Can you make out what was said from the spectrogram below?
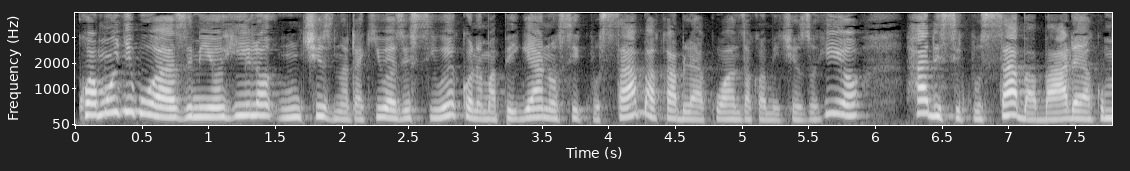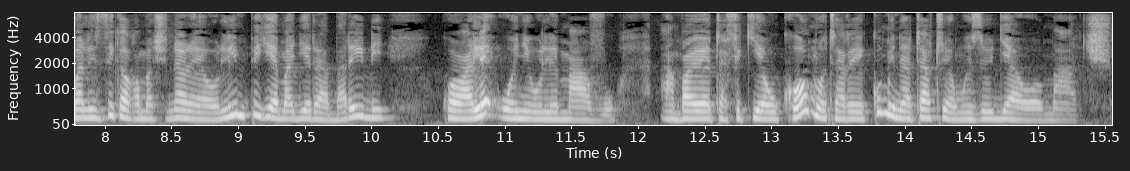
Kwa mujibu wa azimio hilo, nchi zinatakiwa zisiweko na mapigano siku saba kabla ya kuanza kwa michezo hiyo hadi siku saba baada ya kumalizika kwa mashindano ya Olimpiki ya majira ya baridi kwa wale wenye ulemavu ambayo yatafikia ukomo tarehe kumi na tatu ya mwezi ujao wa Machi.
